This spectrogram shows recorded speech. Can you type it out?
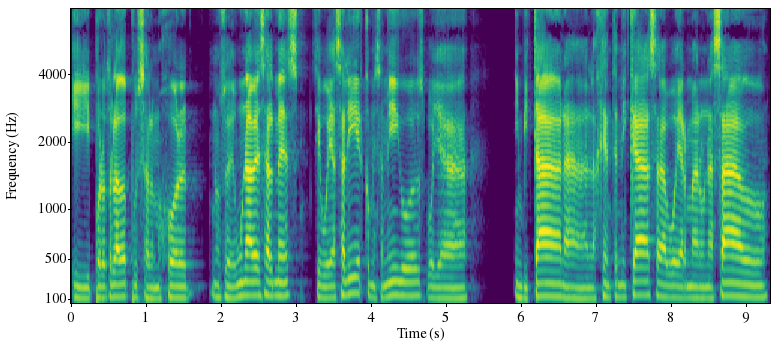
Y por otro lado, pues a lo mejor, no sé, una vez al mes, si voy a salir con mis amigos, voy a invitar a la gente a mi casa, voy a armar un asado,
